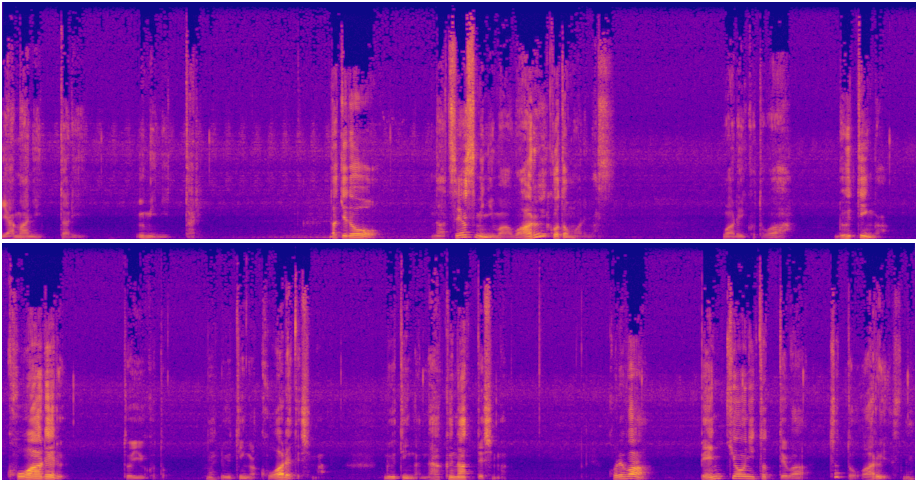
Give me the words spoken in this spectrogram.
山に行ったり海に行ったり。だけど夏休みには悪いこともあります。悪いことはルーティンが壊れるということ、ね、ルーティンが壊れてしまう。ルーティンがなくなってしまう。これは勉強にとってはちょっと悪いですね。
